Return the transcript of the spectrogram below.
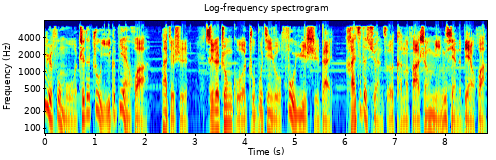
日父母值得注意一个变化，那就是随着中国逐步进入富裕时代，孩子的选择可能发生明显的变化，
